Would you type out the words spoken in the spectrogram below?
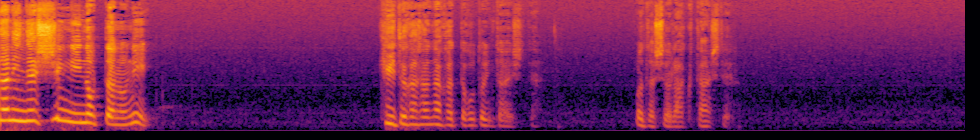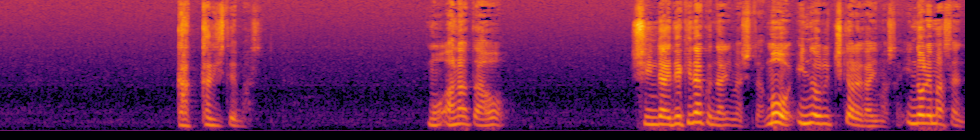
んなに熱心に祈ったのに聞いてくださらなかったことに対して私は落胆している。がっかりしています。もうあなたを信頼できなくなりました。もう祈る力がありません。祈れません。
